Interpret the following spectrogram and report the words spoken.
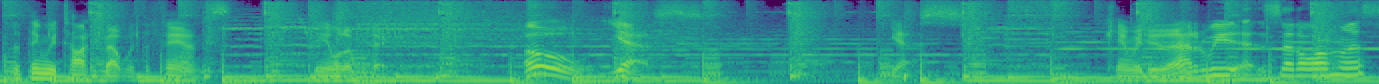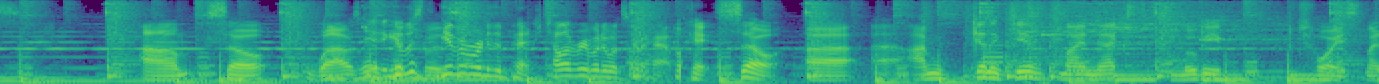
the thing we talked about with the fans being able to pick. Oh, yes. Yes. Can we do that? How did we uh, settle on this? Um, so what I was going to give us, was, give everybody the pitch. Tell everybody what's going to happen. Okay, so uh, I'm gonna give my next movie choice, my,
